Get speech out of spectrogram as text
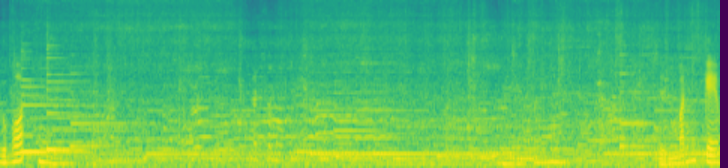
robot xịn bánh kem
